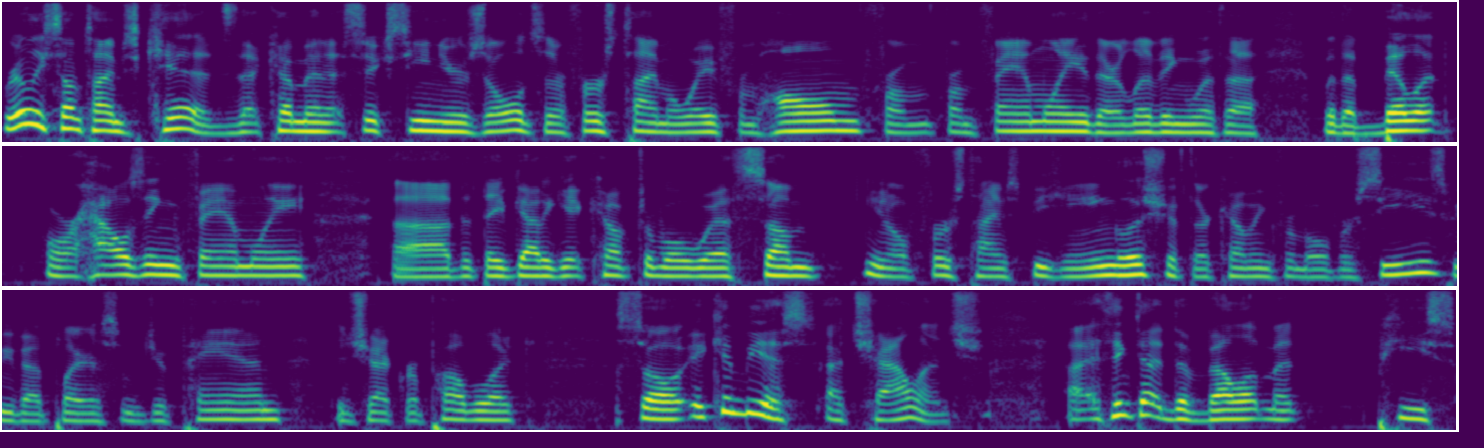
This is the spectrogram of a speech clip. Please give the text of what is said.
really sometimes kids that come in at 16 years old. It's their first time away from home, from, from family. They're living with a, with a billet or housing family uh, that they've got to get comfortable with. Some you know, first time speaking English if they're coming from overseas. We've had players from Japan, the Czech Republic. So it can be a, a challenge. I think that development piece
